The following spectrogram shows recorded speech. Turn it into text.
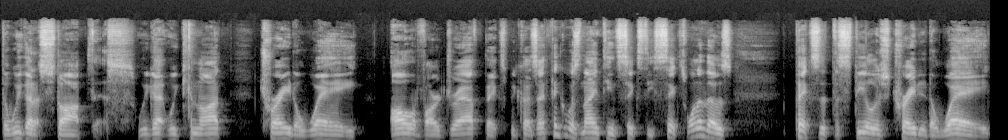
that we got to stop this. We got we cannot trade away all of our draft picks because I think it was 1966. One of those picks that the Steelers traded away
